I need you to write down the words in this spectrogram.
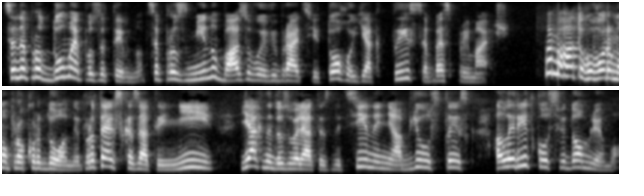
Це не про думай позитивно, це про зміну базової вібрації того, як ти себе сприймаєш. Ми багато говоримо про кордони, про те, як сказати ні, як не дозволяти знецінення, аб'юз, тиск, але рідко усвідомлюємо.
